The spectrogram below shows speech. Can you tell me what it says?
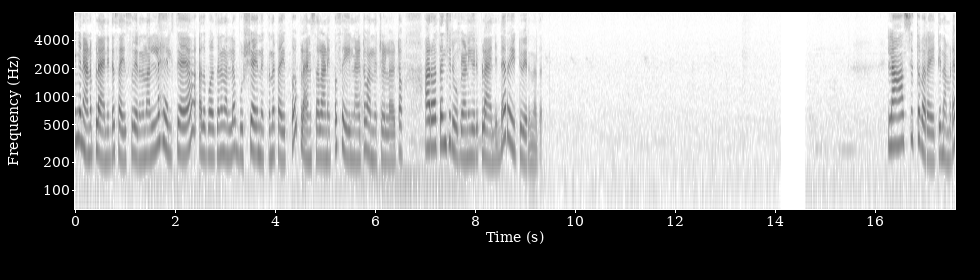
ഇങ്ങനെയാണ് പ്ലാന്റിന്റെ സൈസ് വരുന്നത്? നല്ല ഹെൽത്തി ആയ അതുപോലെ തന്നെ നല്ല ബുഷിയായി നിൽക്കുന്ന ടൈപ്പ് പ്ലാന്റ്സുകളാണ് ഇപ്പോൾ സെയിലിനായിട്ട് വന്നിട്ടുള്ളത് കേട്ടോ. അറുപത്തഞ്ച് രൂപയാണ് ഈ ഒരു പ്ലാന്റിന്റെ റേറ്റ് വരുന്നത്. ലാസ്റ്റത്തെ വെറൈറ്റി നമ്മുടെ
